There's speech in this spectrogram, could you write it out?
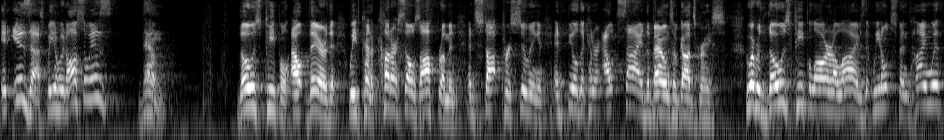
It is us. But you know who it also is? Them. Those people out there that we've kind of cut ourselves off from and, and stopped pursuing and, and feel that kind of outside the bounds of God's grace. Whoever those people are in our lives that we don't spend time with,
